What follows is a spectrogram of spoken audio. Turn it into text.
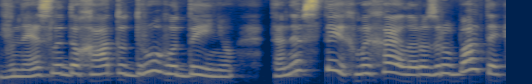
Внесли до хату другу диню, та не встиг Михайло розрубати,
